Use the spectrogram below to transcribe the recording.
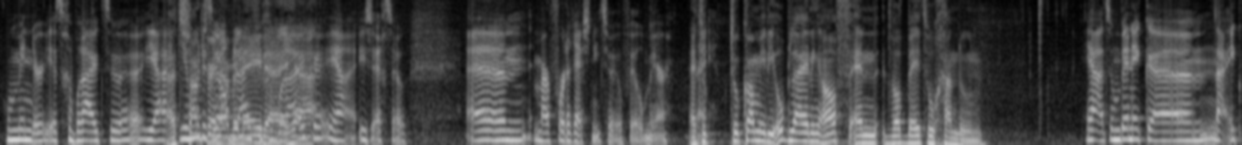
hoe minder je het gebruikt, uh, ja, het je moet het wel blijven beneden, gebruiken. Ja. is echt zo. Um, maar voor de rest niet zo heel veel meer. En nee. toen, toen kwam je die opleiding af en wat ben je toen gaan doen? Ja, toen ben ik, uh, nou, ik,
